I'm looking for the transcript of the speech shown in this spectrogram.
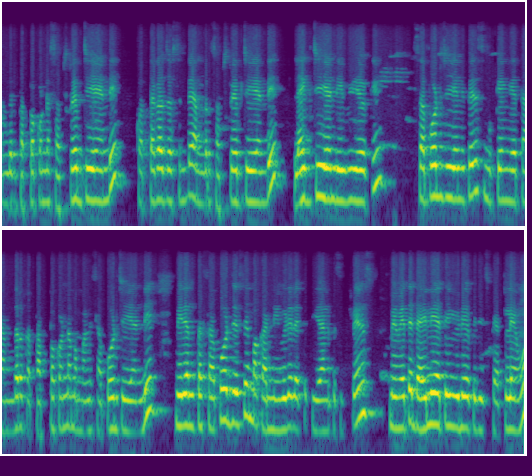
అందరు తప్పకుండా సబ్స్క్రైబ్ చేయండి. కొత్తగా చూస్తుంటే అందరూ సబ్స్క్రైబ్ చేయండి. లైక్ చేయండి ఈ వీడియోకి సపోర్ట్ చేయండి ఫ్రెండ్స్ ముఖ్యంగా అయితే అందరూ తప్పకుండా మమ్మల్ని సపోర్ట్ చేయండి. మీరు ఎంత సపోర్ట్ చేస్తే మాకు అన్ని వీడియోలు అయితే తీయాలనిపిస్తుంది ఫ్రెండ్స్ మేమైతే డైలీ అయితే వీడియో అయితే తీసి పెట్టలేము.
